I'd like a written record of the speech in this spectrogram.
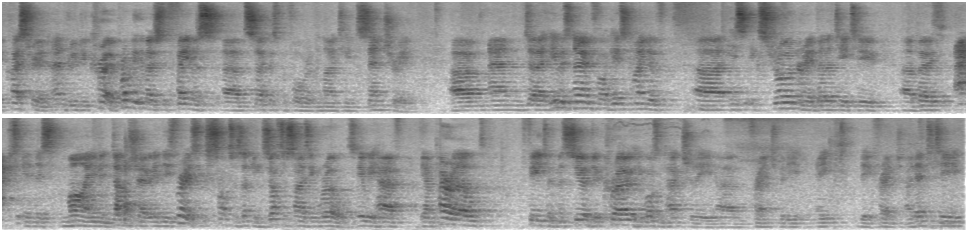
equestrian Andrew Ducrow, probably the most famous um, circus performer of the 19th century. Um, and uh, he was known for his kind of uh, his extraordinary ability to uh, both act in this mime, in dumb show, in these various exoticizing roles. Here we have the unparalleled feat of Monsieur Ducrow, he wasn't actually um, French, but he aped the French identity,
